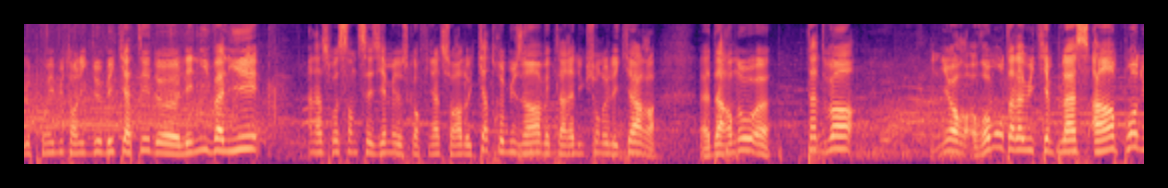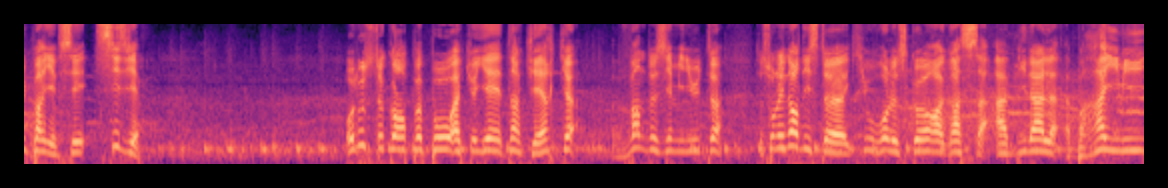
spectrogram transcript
le premier but en Ligue 2 BKT de Lenny Valier à la 76e et le score final sera de 4 buts 1 avec la réduction de l'écart euh, d'Arnaud euh, Tadevin. Niort remonte à la 8 place à 1 point du Paris FC 6e. Camp Pau accueillait Dunkerque 22e minute. Ce sont les nordistes qui ouvrent le score grâce à Bilal Brahimi.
